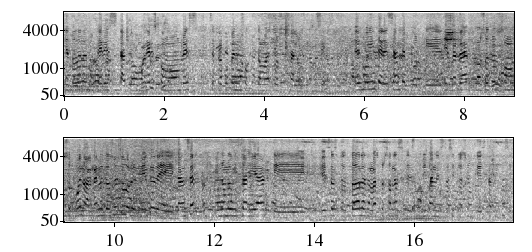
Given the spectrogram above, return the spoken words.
que todas las mujeres, tanto mujeres como hombres, se preocupen un poquito más por su salud. ¿sí? Es muy interesante porque en verdad nosotros somos, bueno, al menos yo soy sobreviviente de cáncer y no me gustaría que esas, todas las demás personas vivan esta situación que es tan difícil.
